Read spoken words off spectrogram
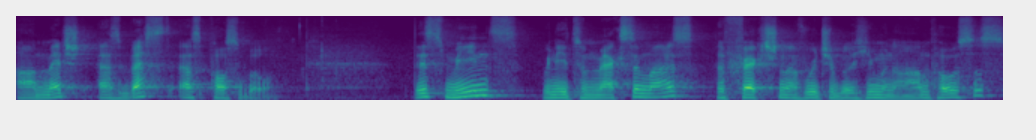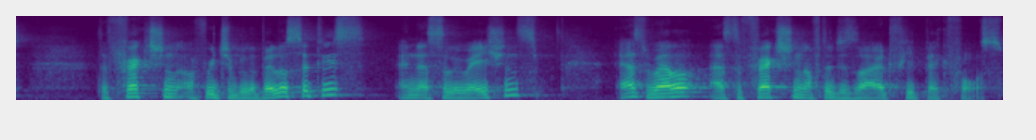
are matched as best as possible. This means we need to maximize the fraction of reachable human arm poses, the fraction of reachable velocities and accelerations, as well as the fraction of the desired feedback force.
